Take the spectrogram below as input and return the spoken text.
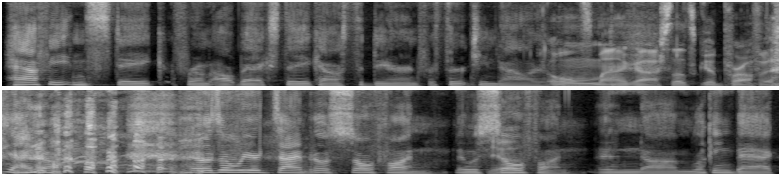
half-eaten steak from Outback Steakhouse to Darren for thirteen dollars. Oh my gosh, that's good profit. Yeah, I know. it was a weird time, but it was so fun. It was so fun. And um, looking back,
